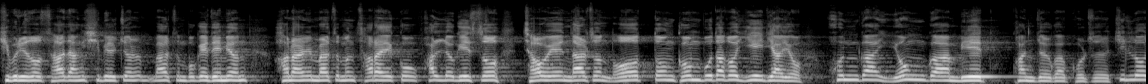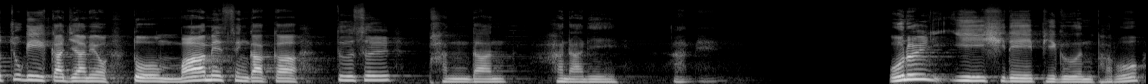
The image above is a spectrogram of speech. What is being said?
히브리서 4장 11절 말씀 보게 되면 하나님 말씀은 살아있고 활력이 있어 좌우의 날선 어떤 검보다도 예리하여 혼과 영과 및 관절과 골수를 찔러 쪼개기까지 하며 또 마음의 생각과 뜻을 판단하나니. 오늘 이 시대의 비극은 바로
